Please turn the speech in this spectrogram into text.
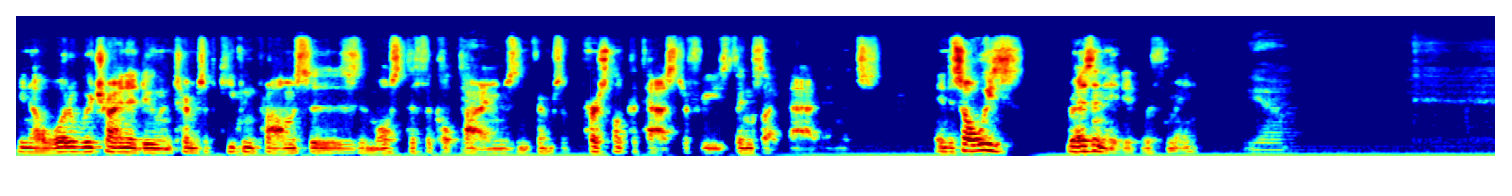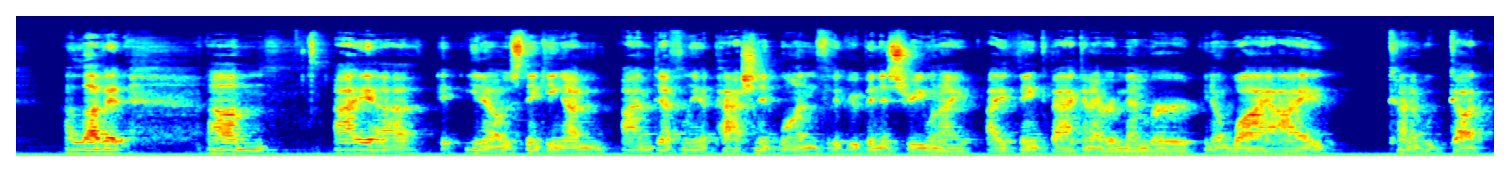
You know what are we trying to do in terms of keeping promises in most difficult times, in terms of personal catastrophes, things like that, and it's and it's always resonated with me. Yeah. I love it. Um, I, uh, you know, I was thinking I'm, I'm definitely a passionate one for the group industry when I, I think back and I remember, you know, why I kind of got,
